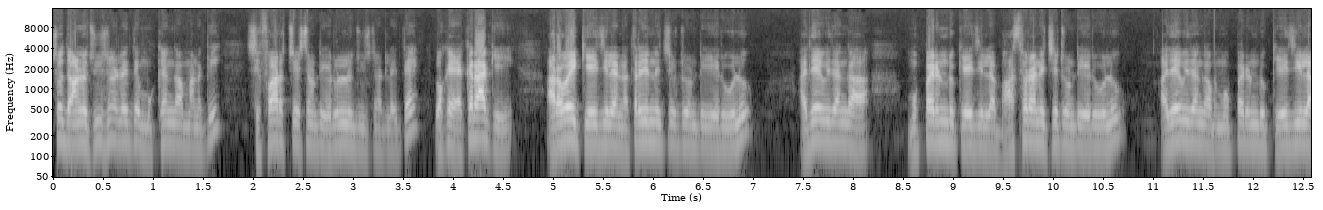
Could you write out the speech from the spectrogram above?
సో దానిలో చూసినట్లయితే ముఖ్యంగా మనకి సిఫారసు చేసినటువంటి ఎరువులను చూసినట్లయితే ఒక ఎకరాకి అరవై కేజీల నత్రజని ఇచ్చేటువంటి ఎరువులు అదేవిధంగా ముప్పై రెండు కేజీల భాస్వరాన్ని ఇచ్చేటువంటి ఎరువులు అదేవిధంగా ముప్పై రెండు కేజీల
